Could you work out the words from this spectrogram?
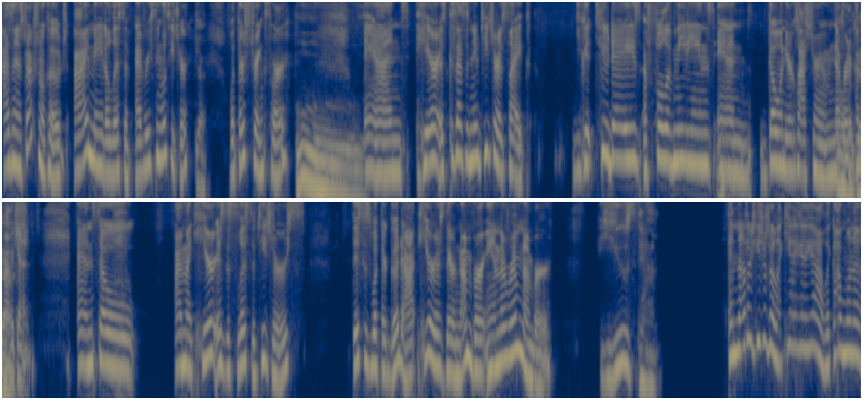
as an instructional coach, I made a list of every single teacher, Yeah. what their strengths were, Ooh. and here is because as a new teacher, it's like you get two days of full of meetings and go into your classroom, oh never Oh to come out again. And so I'm like, here is this list of teachers. This is what they're good at. Here is their number and the room number. Use them. And the other teachers are like, yeah, yeah, yeah. Like I wanna,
